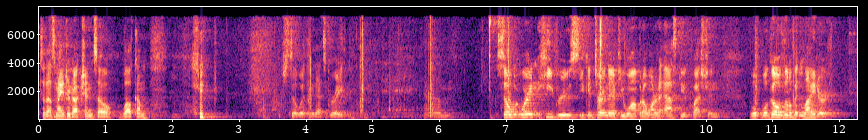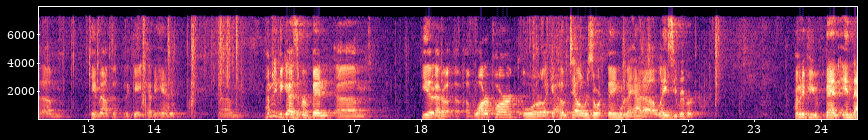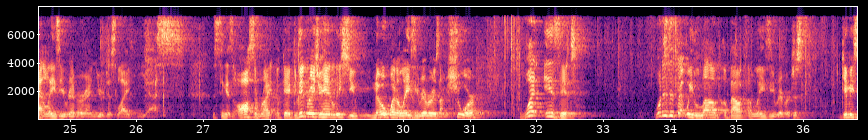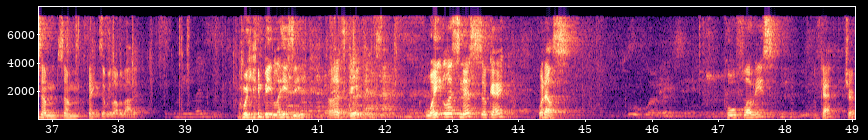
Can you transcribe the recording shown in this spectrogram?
So that's my introduction, so welcome. You're still with me, that's great. Um, so we're in Hebrews. You can turn there if you want, but I wanted to ask you a question. We'll, we'll go a little bit lighter. Um, came out the, the gate heavy handed. Um, how many of you guys have ever been um, either at a, a water park or like a hotel resort thing where they had a lazy river? How many of you have been in that lazy river and you're just like, yes, this thing is awesome, right? Okay, if you didn't raise your hand, at least you know what a lazy river is, I'm sure. What is it? What is it that we love about a lazy river? Just give me some some things that we love about it. We can be lazy. We can be lazy. Oh, that's good. Weightlessness, okay. What else? Pool floaties. Pool floaties. Okay, sure.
